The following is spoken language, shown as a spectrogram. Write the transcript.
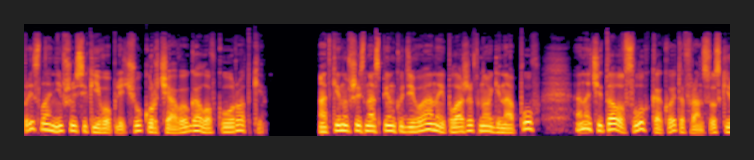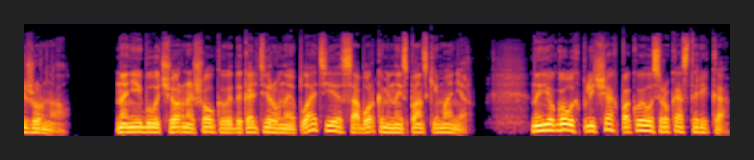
прислонившуюся к его плечу курчавую головку уродки. Откинувшись на спинку дивана и положив ноги на пуф, она читала вслух какой-то французский журнал. На ней было черное шелковое декольтированное платье с оборками на испанский манер. На ее голых плечах покоилась рука старика.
